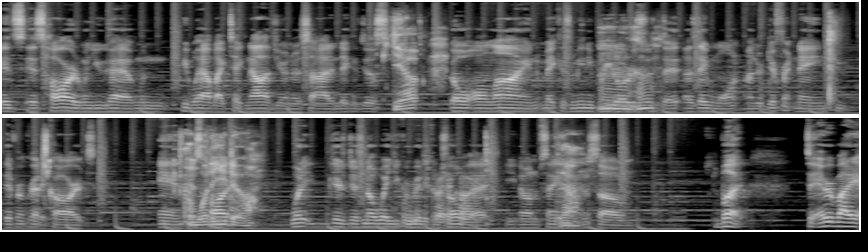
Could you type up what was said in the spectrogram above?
it's it's hard when you have when people have like technology on their side and they can just yep, go online, make as many pre-orders Mhm. as, they, as they want under different names, different credit cards, and, and it's what do you do? What there's, there's no way you can Ooh, really control card. that. You know what I'm saying? Yeah. And so, but to everybody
